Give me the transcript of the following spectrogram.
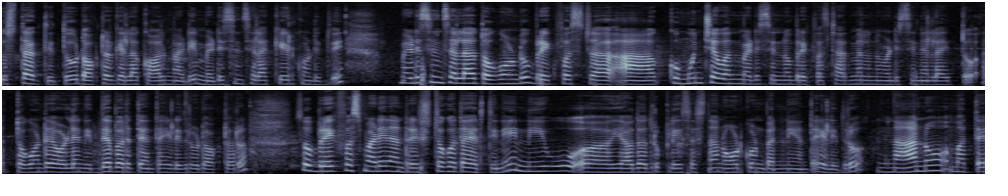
ಸುಸ್ತಾಗ್ತಿತ್ತು. ಡಾಕ್ಟರ್ಗೆಲ್ಲ ಕಾಲ್ ಮಾಡಿ ಮೆಡಿಸಿನ್ಸ್ ಎಲ್ಲ ಕೇಳ್ಕೊಂಡಿದ್ವಿ. ಮೆಡಿಸಿನ್ಸ್ ಎಲ್ಲ ತೊಗೊಂಡು ಬ್ರೇಕ್ಫಾಸ್ಟ್ ಮುಂಚೆ ಒಂದು ಮೆಡಿಸಿನ್ನು ಬ್ರೇಕ್ಫಾಸ್ಟ್ ಆದಮೇಲೆ ಒಂದು ಮೆಡಿಸಿನ್ ಎಲ್ಲ ಇತ್ತು. ಅದು ತೊಗೊಂಡ್ರೆ ಒಳ್ಳೆ ನಿದ್ದೆ ಬರುತ್ತೆ ಅಂತ ಹೇಳಿದರು ಡಾಕ್ಟರು. ಸೊ ಬ್ರೇಕ್ಫಾಸ್ಟ್ ಮಾಡಿ ನಾನು ರೆಸ್ಟ್ ತೊಗೋತಾ ಇರ್ತೀನಿ. ನೀವು ಯಾವುದಾದ್ರೂ ಪ್ಲೇಸಸ್ನ ನೋಡ್ಕೊಂಡು ಬನ್ನಿ ಅಂತ ಹೇಳಿದರು. ನಾನು ಮತ್ತು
